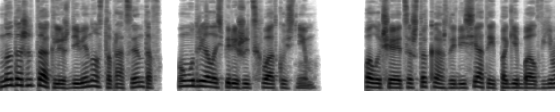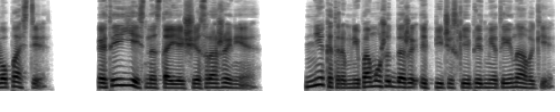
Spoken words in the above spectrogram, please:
Но даже так лишь 90% умудрялось пережить схватку с ним. Получается, что каждый десятый погибал в его пасти. Это и есть настоящее сражение. Некоторым не поможет даже эпические предметы и навыки,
